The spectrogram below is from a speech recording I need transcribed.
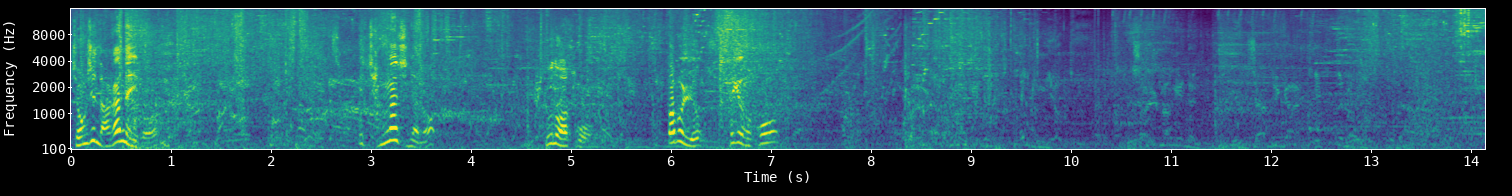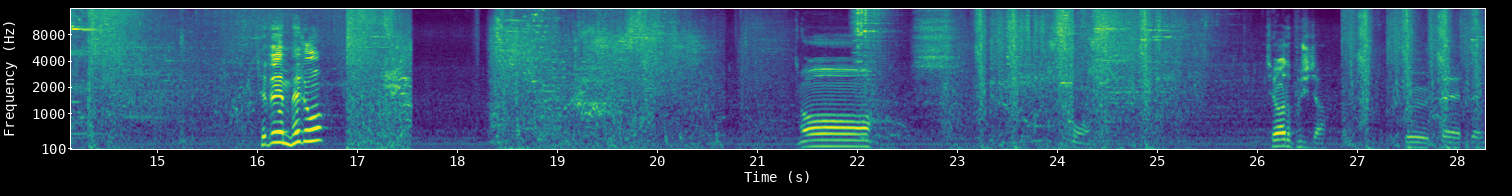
정신 나갔네 이거. 이 장난치냐 너? 돈 왔고. W 새겨놓고 제대로 해줘. 어... 어. 제와도 부시자. 둘셋넷.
